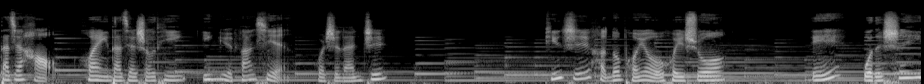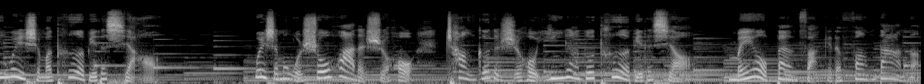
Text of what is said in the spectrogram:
大家好，欢迎大家收听音乐发现，我是兰芝。平时很多朋友会说：“诶，我的声音为什么特别的小？为什么我说话的时候、唱歌的时候音量都特别的小，没有办法给它放大呢？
